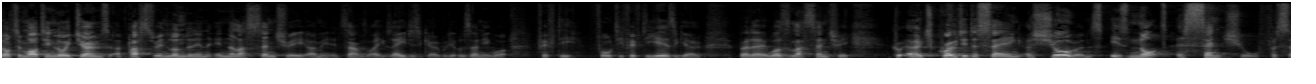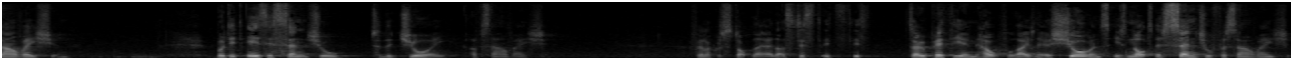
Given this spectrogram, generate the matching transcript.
Dr. Martyn Lloyd-Jones, a pastor in London in, in, the last century, I mean, it sounds like it was ages ago, but it was only, what, 50, 40, 50 years ago, but uh, it was the last century uh, quoted as saying, Assurance is not essential for salvation, but it is essential to the joy of salvation. I feel like I could stop there. That's just, it's, it's so pithy and helpful, that isn't it? Assurance is not essential for salvation.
